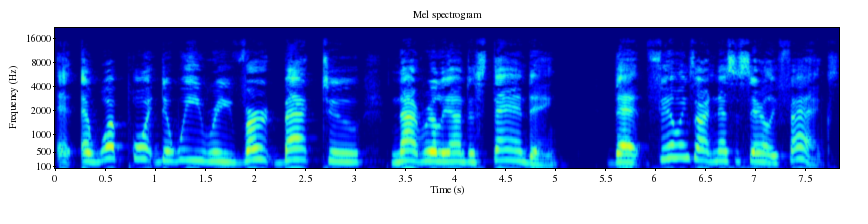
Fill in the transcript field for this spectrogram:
at, at what point do we revert back to not really understanding that feelings aren't necessarily facts,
